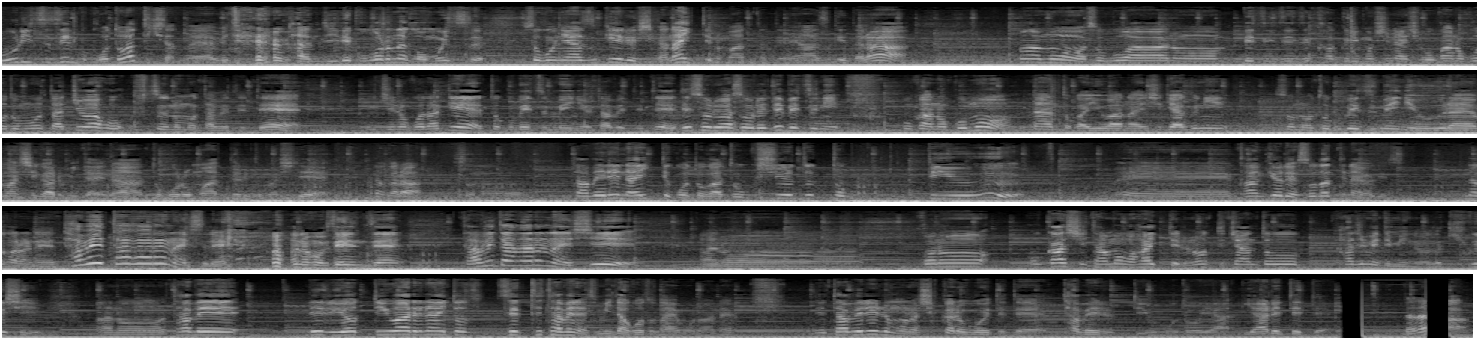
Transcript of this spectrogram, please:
法律全部断ってきたんだよ みたいな感じで心の中思いつつそこに預けるしかないっていうのもあったんでね。預けたらまあもうそこはあの別に全然隔離もしないし他の子供たちは普通のも食べててうちの子だけ特別メニュー食べててでそれはそれで別に他の子も何とか言わないし逆にその特別メニューを羨ましがるみたいなところもあったりとかしてだからその食べれないってことが特殊ととっていう、えー、環境では育ってないわけです。だからね食べたがらないですね。あの全然。食べたがらないしあのー、このお菓子卵入ってるのってちゃんと初めて見るので聞くし、あのー、食べれるよって言われないと絶対食べないです。見たことないものはね。で食べれるものはしっかり覚えてて食べるっていうことをややれてて。だから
